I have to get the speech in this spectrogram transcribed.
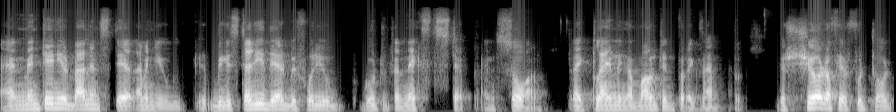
and maintain your balance there. I mean, you study there before you go to the next step and so on, like climbing a mountain, for example. You're sure of your foothold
